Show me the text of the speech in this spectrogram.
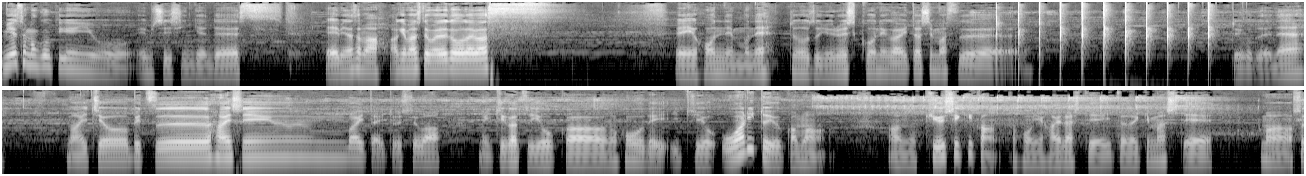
皆様ごきげんよう MC 信玄です、えー皆様明けましておめでとうございます、えー本年もねどうぞよろしくお願いいたします。ということでねまあ一応別配信媒体としてはまあ1月8日の方で一応終わりというかまああの休止期間の方に入らせていただきましてまあ、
